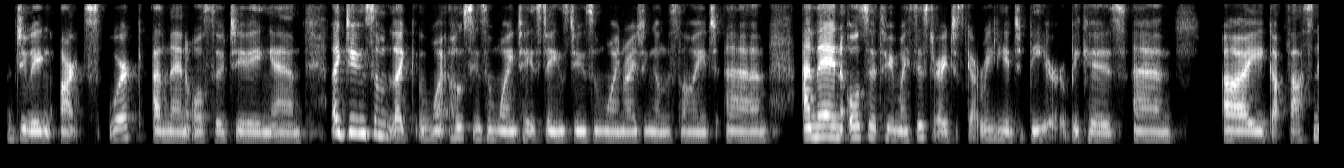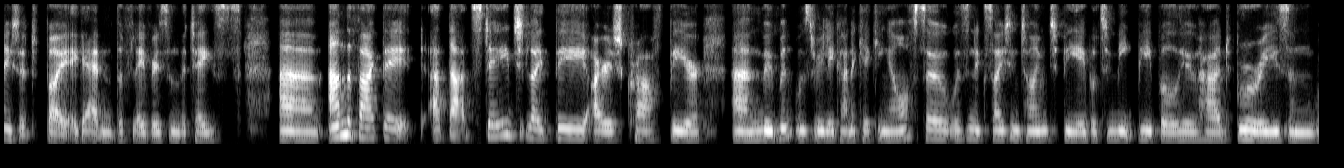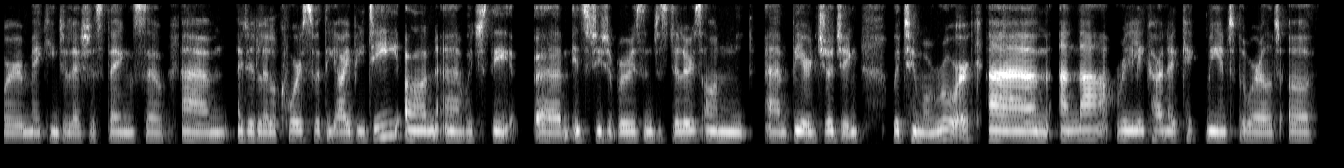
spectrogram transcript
doing arts work and then also doing um like doing some like hosting some wine tastings doing some wine writing on the side um and then also through my sister I just got really into beer because um I got fascinated by again the flavors and the tastes, um, and the fact that at that stage, like the Irish craft beer um, movement was really kind of kicking off. So it was an exciting time to be able to meet people who had breweries and were making delicious things. So um, I did a little course with the IBD on uh, which the um, Institute of Brewers and Distillers on um, beer judging with Tim O'Rourke, um, and that really kind of kicked me into the world of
